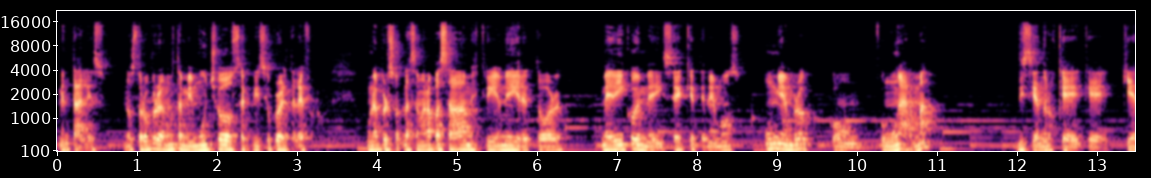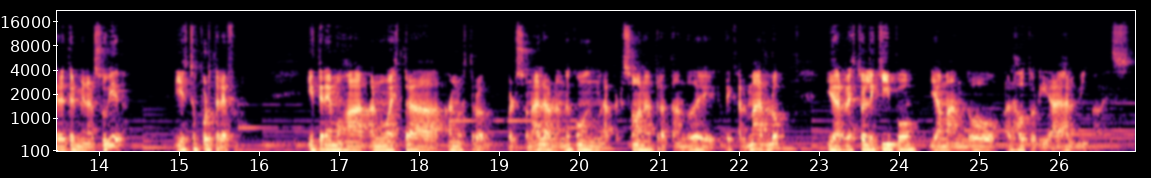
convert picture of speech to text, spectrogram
mentales, nosotros proveemos también mucho servicio por el teléfono. Una persona, la semana pasada me escribe mi director médico y me dice que tenemos un miembro con, un arma diciéndonos que, quiere terminar su vida. Y esto es por teléfono y tenemos a, nuestra, a nuestro personal hablando con la persona, tratando de, calmarlo y al resto del equipo llamando a las autoridades a la misma vez.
